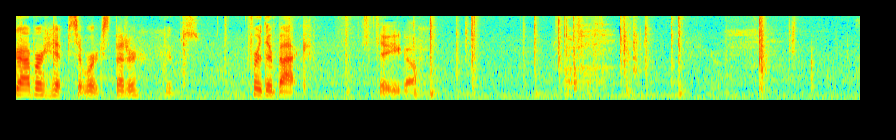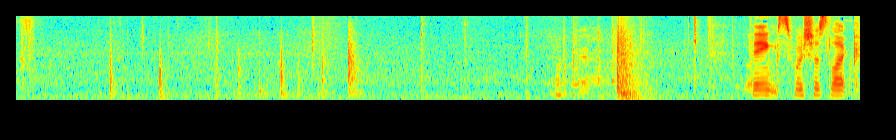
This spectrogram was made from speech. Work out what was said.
Grab her hips, it works better. Hips. Further back. There you go. Okay. Thanks. Wish us luck.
